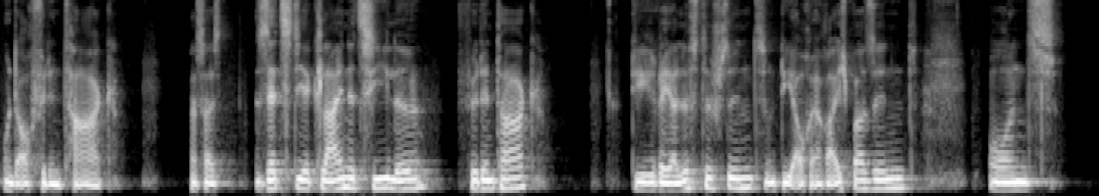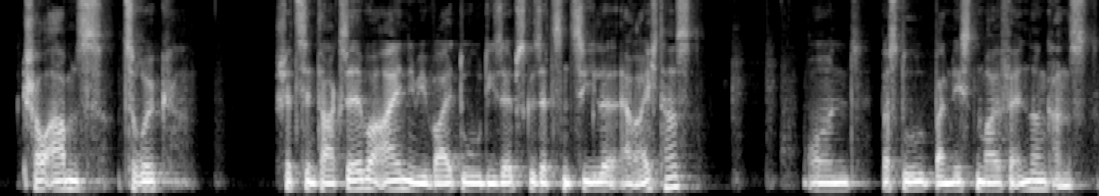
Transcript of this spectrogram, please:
und auch für den Tag. Das heißt, setz dir kleine Ziele für den Tag, die realistisch sind und die auch erreichbar sind und schau abends zurück Schätz den Tag selber ein, inwieweit du die selbstgesetzten Ziele erreicht hast und was du beim nächsten Mal verändern kannst.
